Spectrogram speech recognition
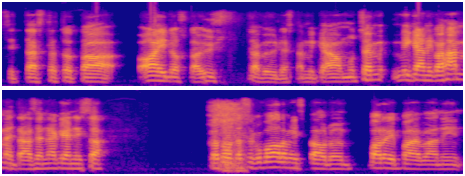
sitten tästä tota, aidosta ystävyydestä, mikä on. Mutta se, mikä niin hämmentää, se näkee niissä Katsoin tässä, kun valmistauduin pari päivää, niin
